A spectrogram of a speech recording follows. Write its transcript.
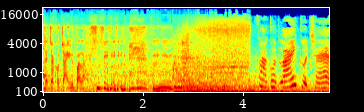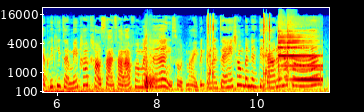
แต่จะเข้าใจหรือเปล่าล่ะฝากกดไลค์ กดแชร์ เพื่อที่จะไม่พลาดข่าวสารสาระความบันเทิง สดใหม่เป็นกำลังใจให้ช่องบันเทิงติดดาวด้วยนะคะ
